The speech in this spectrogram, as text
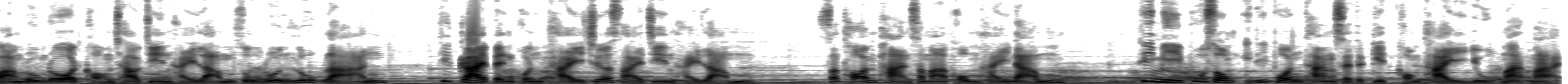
ความรุ่งโรจน์ของชาวจีนไหหลำสู่รุ่นลูกหลาน ที่กลายเป็นคนไทยเชื้อสายจีนไหหลำ สะท้อนผ่านสมาคมไหหนำ ที่มีผู้ทรงอิทธิพลทางเศรษฐกิจของไทยอยู่มากมาย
